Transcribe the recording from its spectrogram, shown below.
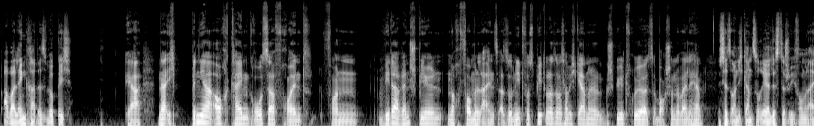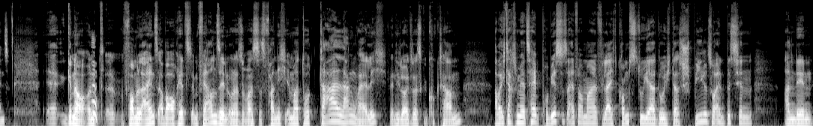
aber Lenkrad ist wirklich. Ja, na, ich bin ja auch kein großer Freund von weder Rennspielen noch Formel 1. Also Need for Speed oder sowas habe ich gerne gespielt früher, ist aber auch schon eine Weile her. Ist jetzt auch nicht ganz so realistisch wie Formel 1. Äh, genau, und äh, Formel 1, aber auch jetzt im Fernsehen oder sowas, das fand ich immer total langweilig, wenn die Leute das geguckt haben. Aber ich dachte mir jetzt, hey, probierst du es einfach mal, vielleicht kommst du ja durch das Spiel so ein bisschen an den,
